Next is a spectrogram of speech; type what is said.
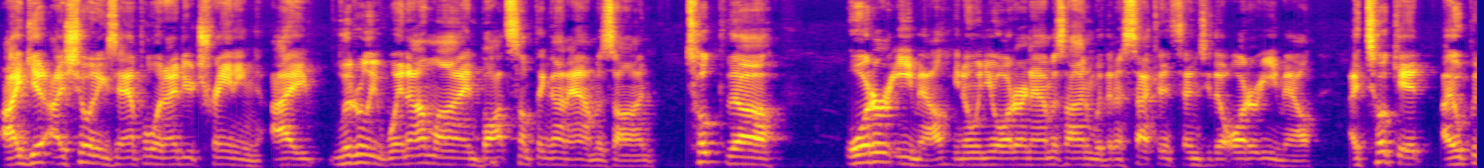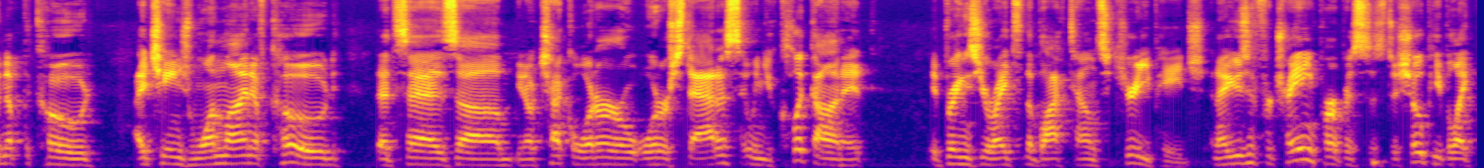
I get I show an example when I do training. I literally went online, bought something on Amazon, took the order email. You know, when you order on Amazon, within a second it sends you the order email. I took it, I opened up the code, I changed one line of code that says, um, you know, check order or order status. And when you click on it, it brings you right to the Black Talon security page. And I use it for training purposes to show people like,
